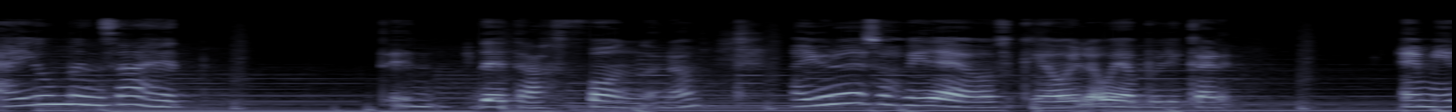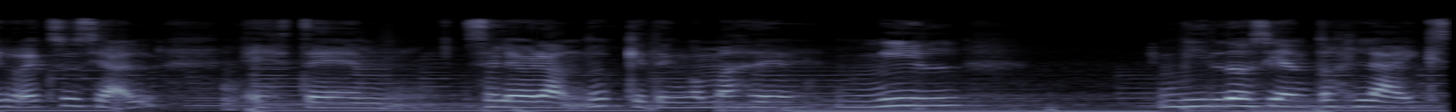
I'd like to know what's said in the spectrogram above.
hay un mensaje de, trasfondo, ¿no? Hay uno de esos videos que hoy lo voy a publicar en mi red social, este, celebrando que tengo más de mil 1200 likes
